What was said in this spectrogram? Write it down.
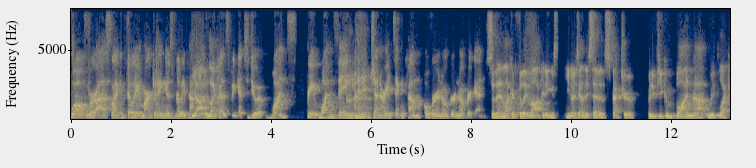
Well, for us, like affiliate marketing is really passive Yeah, like- because we get to do it once, create one thing, and it generates income over and over and over again. So then like affiliate marketing is you know down this end of the spectrum. But if you combine that with like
